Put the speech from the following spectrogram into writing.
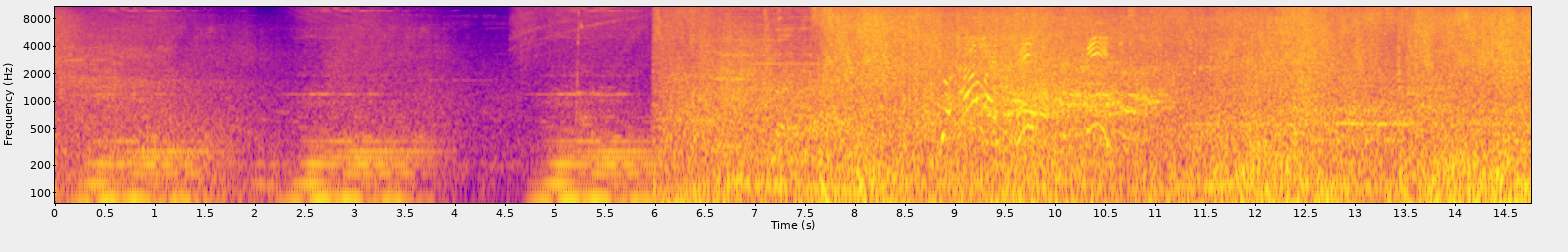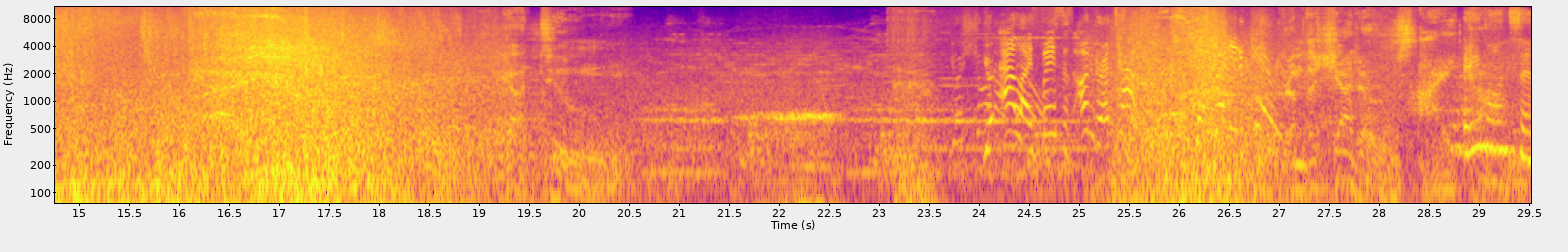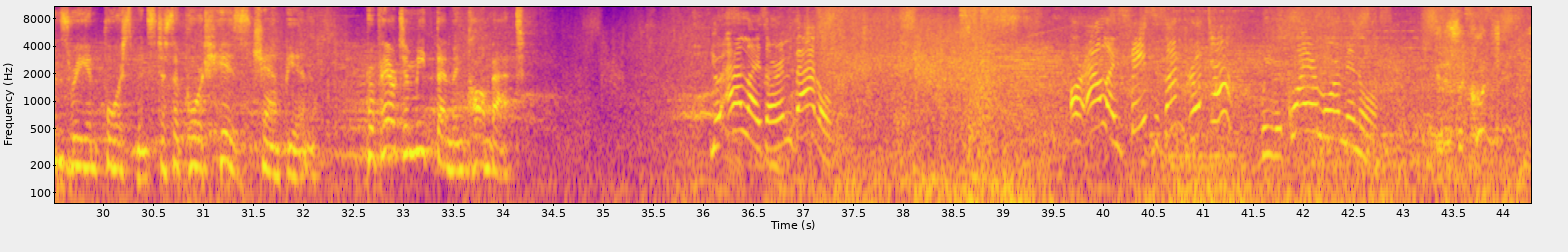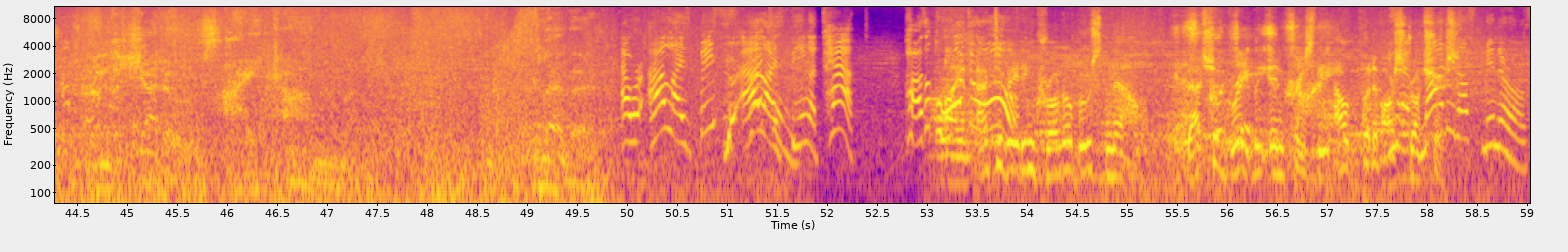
reinforcements to support his champion. Prepare to meet them in combat. Your allies are in battle. Our allies' base is under attack. We require more minerals. It is a good thing. From the shadows I come. Clever. Our allies' base Your allies present. being attacked. I am activating Chrono Boost now. That should greatly increase the output of our structures. not enough minerals.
